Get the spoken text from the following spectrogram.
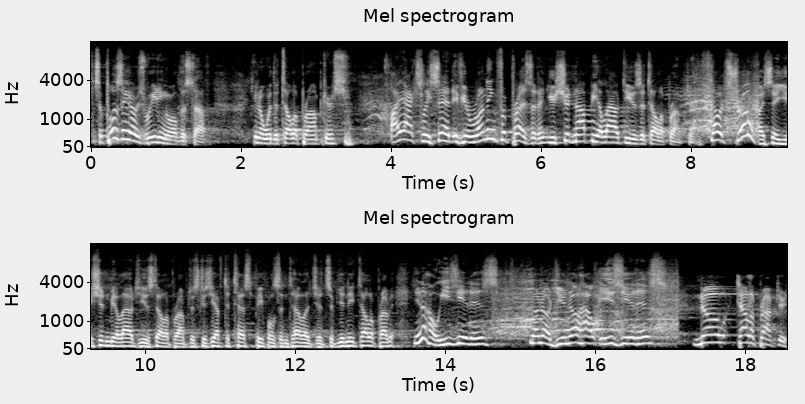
Supposing I was reading all the stuff, you know, with the teleprompters. I actually said if you're running for president, you should not be allowed to use a teleprompter. No, it's true. I say you shouldn't be allowed to use teleprompters because you have to test people's intelligence. If you need teleprompter, you know how easy it is? No, no. Do you know how easy it is? no teleprompter.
